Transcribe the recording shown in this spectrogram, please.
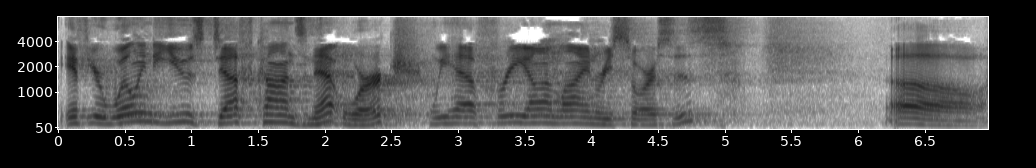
if you're willing to use DEF CON's network, we have free online resources. Oh,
